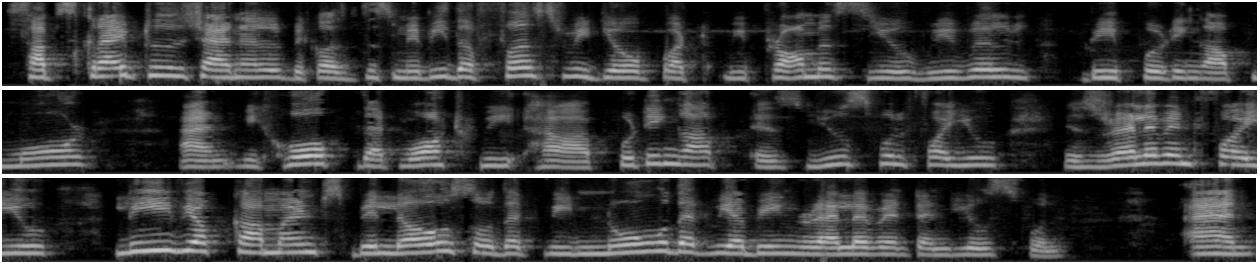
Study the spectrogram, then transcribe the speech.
Subscribe to the channel because this may be the first video but we promise you we will be putting up more. And we hope that what we are putting up is useful for you is relevant for you. Leave your comments below so that we know that we are being relevant and useful. And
